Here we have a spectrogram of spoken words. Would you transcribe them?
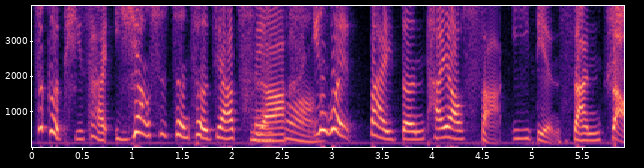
这个题材一样是政策加持啊，因为拜登他要撒一点三兆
